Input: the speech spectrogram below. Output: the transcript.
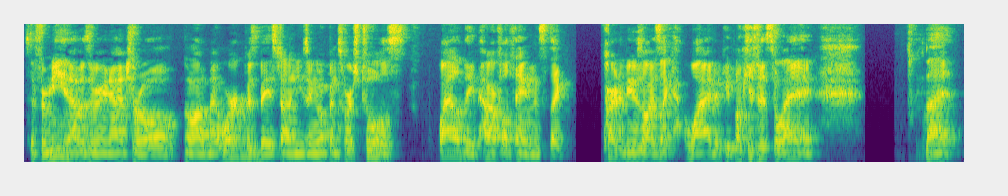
so for me, that was a very natural. A lot of my work was based on using open source tools, wildly powerful things. Like part of me was always like, why do people give this away? But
